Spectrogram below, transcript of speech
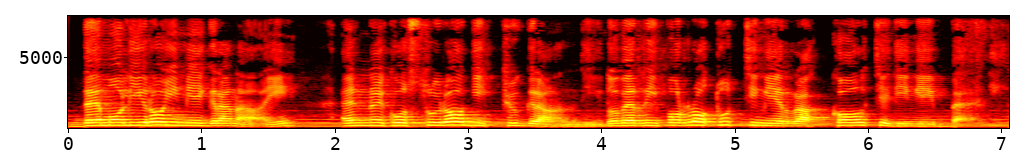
demolirò i miei granai e ne costruirò di più grandi, dove riporrò tutti i miei raccolti ed i miei beni.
